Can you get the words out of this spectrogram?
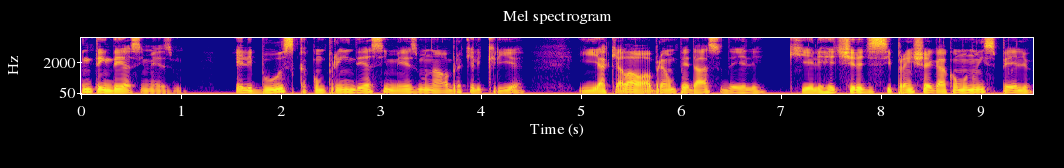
entender a si mesmo. Ele busca compreender a si mesmo na obra que ele cria. E aquela obra é um pedaço dele, que ele retira de si para enxergar como num espelho.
